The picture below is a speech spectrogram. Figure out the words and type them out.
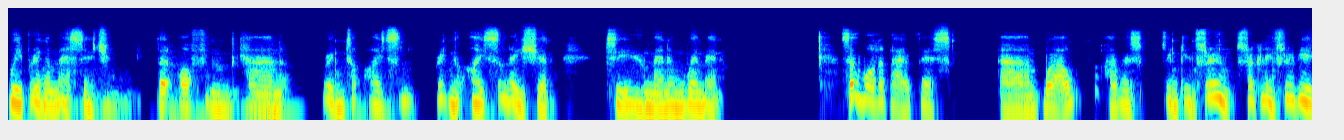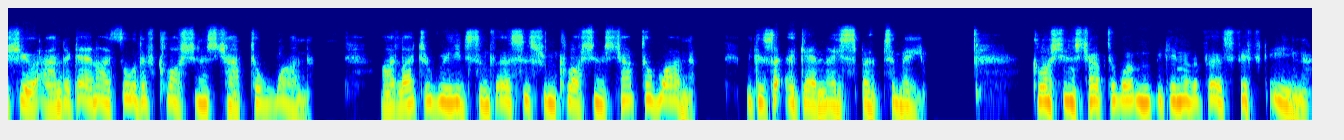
we bring a message that often can bring to isol- bring isolation to men and women. So, what about this? Um, well, I was thinking through, struggling through the issue, and again, I thought of Colossians chapter 1. I'd like to read some verses from Colossians chapter 1, because again, they spoke to me. Colossians chapter 1, beginning at verse 15.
